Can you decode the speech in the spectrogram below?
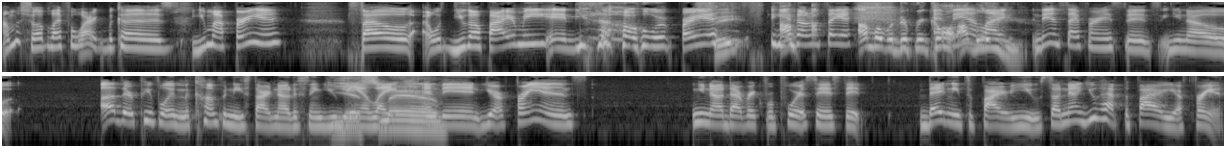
I'm gonna show up late for work because you my friend. So you gonna fire me, and you know we're friends. See? you I'm- know what I'm saying? I'm of a different call. I believe like, you. and then say for instance, you know, other people in the company start noticing you Yes, being late, ma'am. and then your friends, you know, direct report says that they need to fire you. So now you have to fire your friend.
